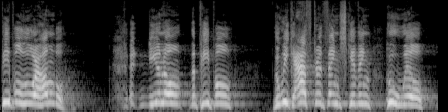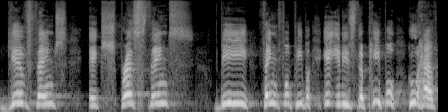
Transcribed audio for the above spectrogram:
People who are humble. Uh, do you know the people the week after Thanksgiving who will give thanks, express thanks, be thankful people? it, it is the people who have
